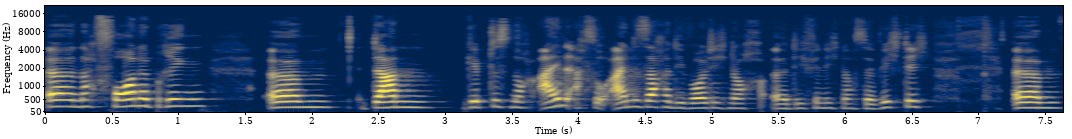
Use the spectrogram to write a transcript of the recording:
äh, nach vorne bringen, ähm, dann gibt es noch eine, ach so, eine Sache, die wollte ich noch, äh, die finde ich noch sehr wichtig. Ähm,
